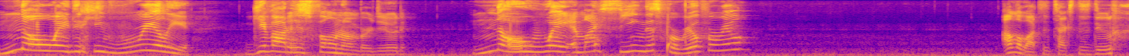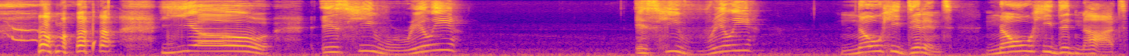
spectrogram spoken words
No way, did he really give out his phone number, dude? No way. Am I seeing this for real, for real? I'm about to text this dude. Yo, is he really? Is he really? No, he didn't. No, he did not.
